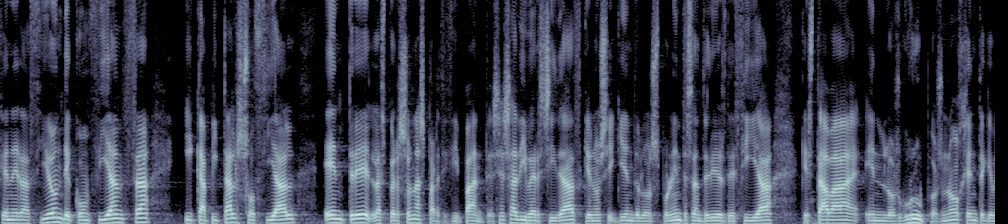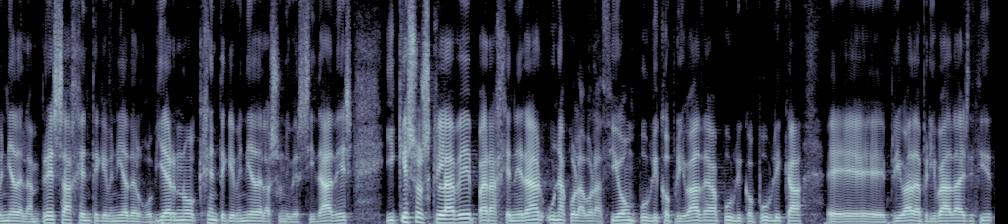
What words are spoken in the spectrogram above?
generación de confianza y capital social entre las personas participantes, esa diversidad que no sé quién de los ponentes anteriores decía que estaba en los grupos, ¿no? gente que venía de la empresa, gente que venía del gobierno, gente que venía de las universidades y que eso es clave para generar una colaboración público-privada, público-pública, eh, privada-privada, es decir,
